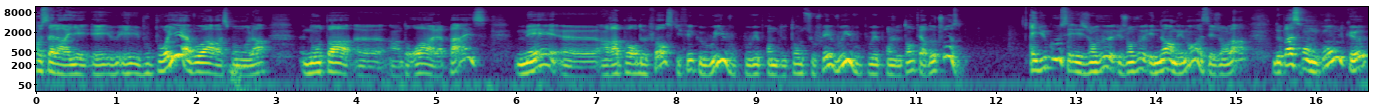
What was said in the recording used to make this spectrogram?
aux salariés. Et, vous pourriez avoir à ce moment-là, non pas euh, un droit à la paresse, mais euh, un rapport de force qui fait que oui, vous pouvez prendre le temps de souffler, oui, vous pouvez prendre le temps de faire d'autres choses. Et du coup, j'en veux, veux énormément à ces gens-là de ne pas se rendre compte que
